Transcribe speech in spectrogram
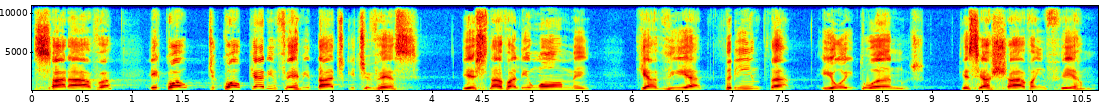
sarava e qual, de qualquer enfermidade que tivesse. E estava ali um homem que havia 38 anos, que se achava enfermo.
